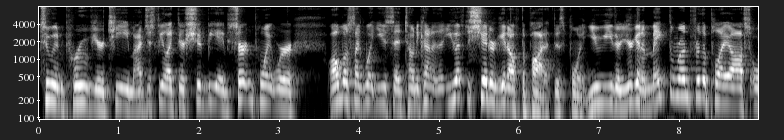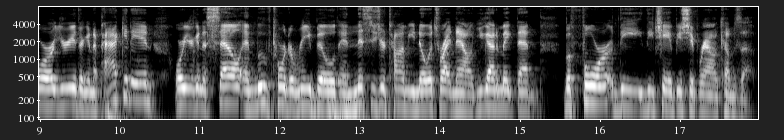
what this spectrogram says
to improve your team. I just feel like there should be a certain point where almost like what you said, Tony, kind of you have to shit or get off the pot at this point. You either you're going to make the run for the playoffs or you're either going to pack it in or you're going to sell and move toward a rebuild and this is your time. You know it's right now. You got to make that before the the championship round comes up.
